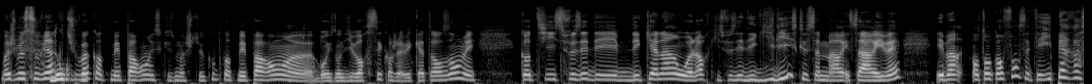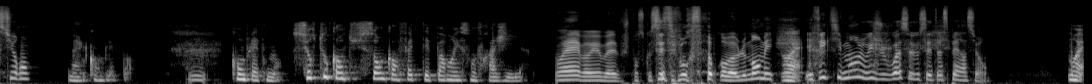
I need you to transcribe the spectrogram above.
Moi, je me souviens que tu vois, quand mes parents, excuse-moi, je te coupe, quand mes parents, euh, bon, ils ont divorcé quand j'avais 14 ans, mais quand ils se faisaient des, des câlins ou alors qu'ils se faisaient des guilis, que ça, ça arrivait, et eh ben, en tant qu'enfant, c'était hyper rassurant. Ben, complètement. Mm. Complètement. Surtout quand tu sens qu'en fait, tes parents, ils sont fragiles. Ouais, ouais, ouais je pense que c'était pour ça probablement, mais effectivement, oui, je vois ce, cet aspect rassurant. Ouais,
